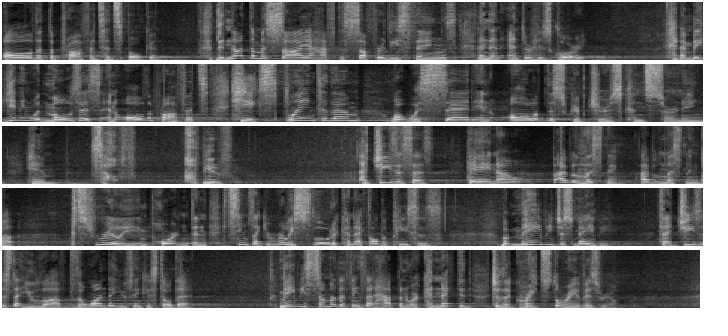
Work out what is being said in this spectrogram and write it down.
all that the prophets had spoken. Did not the Messiah have to suffer these things and then enter his glory? And beginning with Moses and all the prophets, he explained to them what was said in all of the scriptures concerning himself. How beautiful. That Jesus says, Hey, now I've been listening. I've been listening, but it's really important. And it seems like you're really slow to connect all the pieces. But maybe, just maybe, that Jesus that you loved, the one that you think is still dead, maybe some of the things that happened were connected to the great story of Israel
